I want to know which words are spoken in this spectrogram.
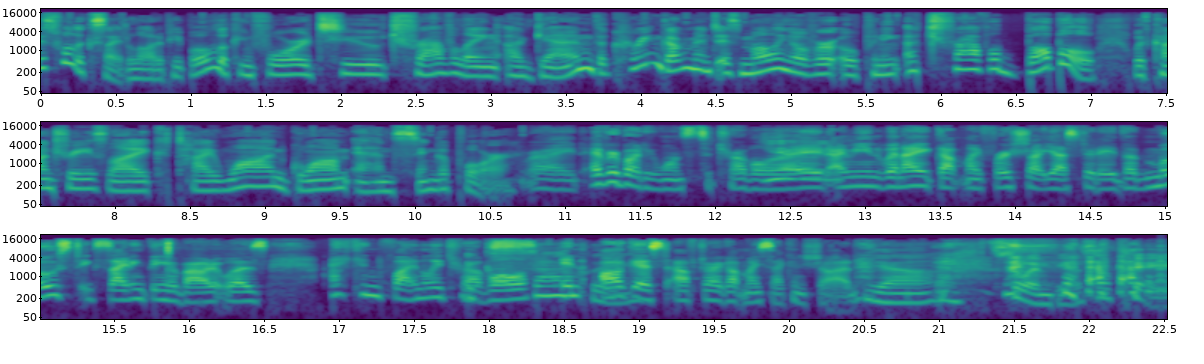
this will excite a lot of people looking forward to traveling again. The Korean government is mulling over opening a travel bubble with countries like Taiwan, Guam, and Singapore. Right. Everybody wants to travel, right? I mean, when I got my first shot yesterday, the most exciting thing about it was I can finally travel in August after I got my second shot. Yeah, so envious. Okay.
